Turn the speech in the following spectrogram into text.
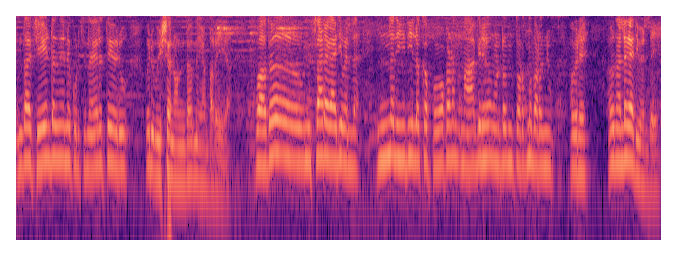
എന്താ ചെയ്യേണ്ടതിനെക്കുറിച്ച് നേരത്തെ ഒരു ഒരു വിഷൻ ഉണ്ടെന്ന് ഞാൻ പറയുക. അപ്പോൾ അത് നിസ്സാര കാര്യമല്ല. ഇന്ന രീതിയിലൊക്കെ പോകണം എന്ന് ആഗ്രഹമുണ്ടെന്ന് തുറന്നു പറഞ്ഞു അവർ അത് നല്ല കാര്യമല്ലേ?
